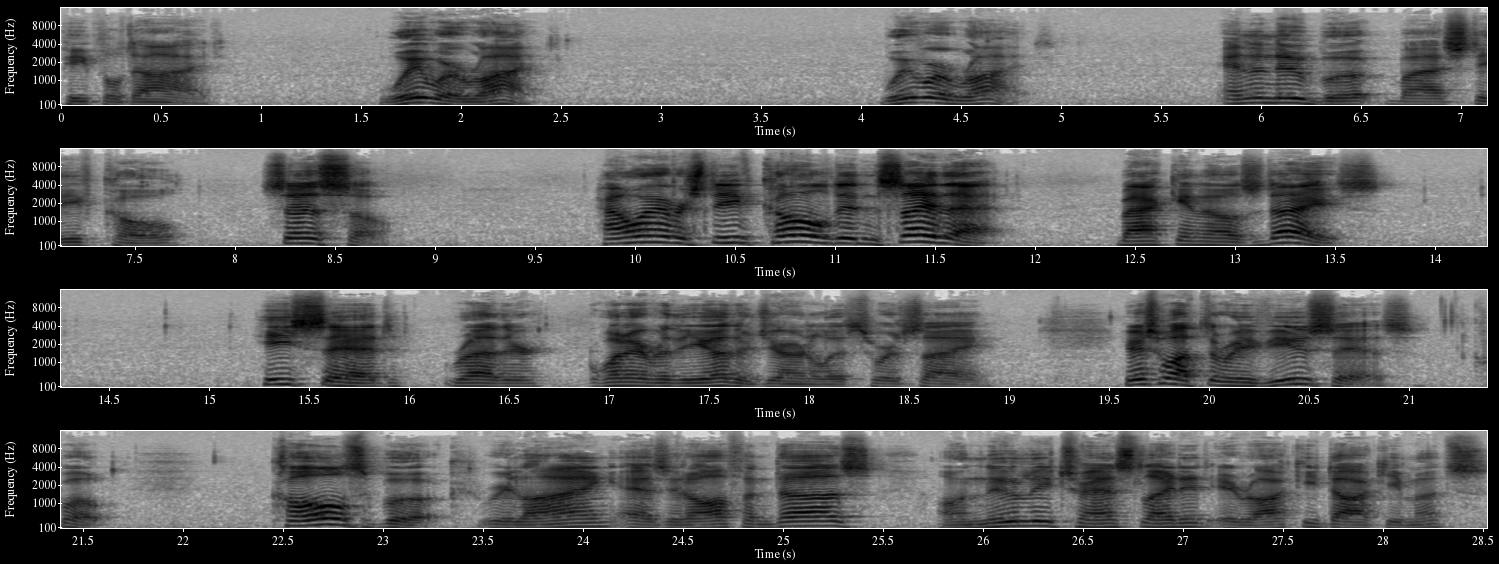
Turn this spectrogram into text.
people died. We were right. We were right. And the new book by Steve Coll says so. However, Steve Coll didn't say that back in those days. He said, rather, whatever the other journalists were saying. Here's what the review says quote, Coll's book, relying as it often does on newly translated Iraqi documents,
